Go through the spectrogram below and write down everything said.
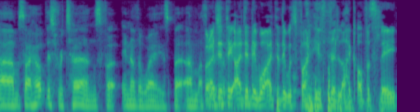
um, so I hope this returns for in other ways. But um, I But I did think I did think what I did think was funny is that like obviously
